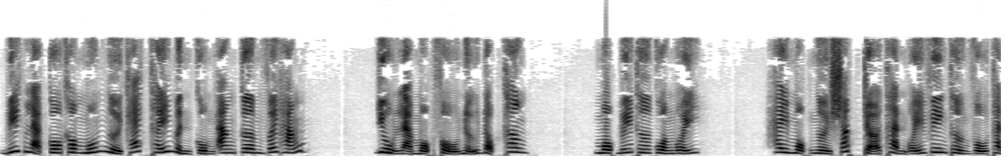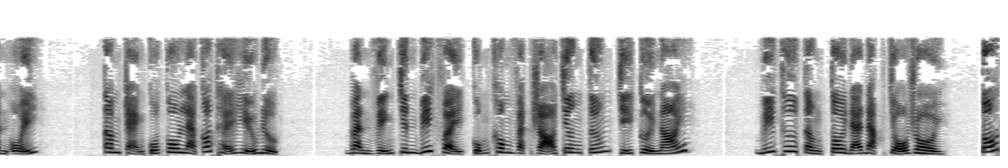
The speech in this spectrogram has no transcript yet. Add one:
Biết là cô không muốn người khác thấy mình cùng ăn cơm với hắn. Dù là một phụ nữ độc thân, một bí thư quận ủy, hay một người sắp trở thành ủy viên thường vụ thành ủy. Tâm trạng của cô là có thể hiểu được. Bành viễn Chinh biết vậy cũng không vạch rõ chân tướng chỉ cười nói. Bí thư tần tôi đã đặt chỗ rồi. Tốt.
